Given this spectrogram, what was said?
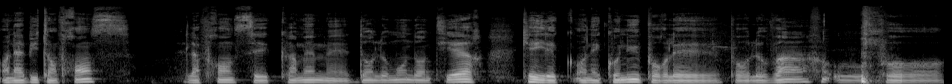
On habite en France. La France, c'est quand même euh, dans le monde entier qu'il est, on est connu pour les, pour le vin ou pour,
